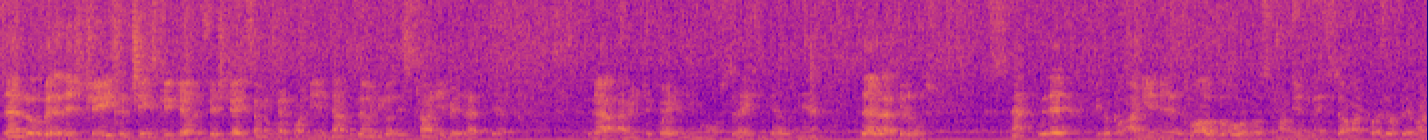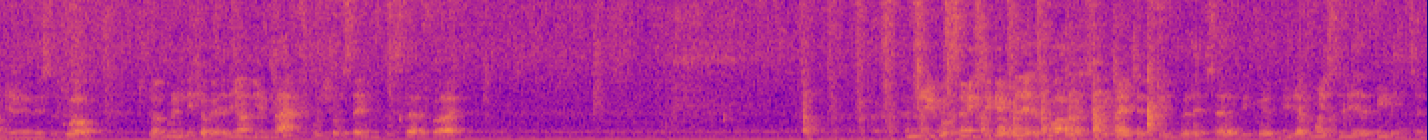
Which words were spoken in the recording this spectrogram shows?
Then a little bit of this cheese, and cheese could go in the fish cake, so I'm not going to put any in now because I've only got this tiny bit left here without having to grate any more. So they can go in here. So they're like a little snack with it. You could put onion in it as well. Oh, I've got some onion in it, so I might put a little bit of onion in this as well. So I'm going to nick a bit of the onion back, which I'll save for the stir fry. And you've got something to go with it as well, like some potato skins with it, so that'll be good. And you don't waste any of the peelings. And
